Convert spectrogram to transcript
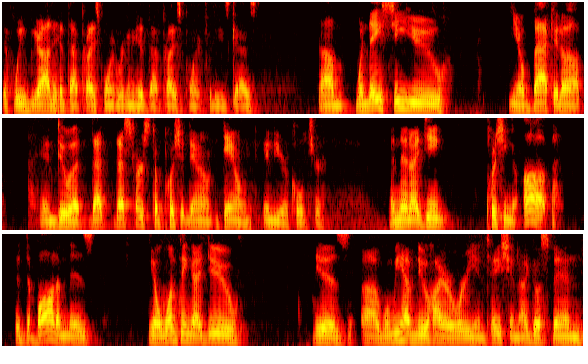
if we've got to hit that price point, we're going to hit that price point for these guys. Um, when they see you, you know, back it up and do it, that that starts to push it down down into your culture. And then I think pushing up at the bottom is, you know, one thing I do is uh, when we have new hire orientation, I go spend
